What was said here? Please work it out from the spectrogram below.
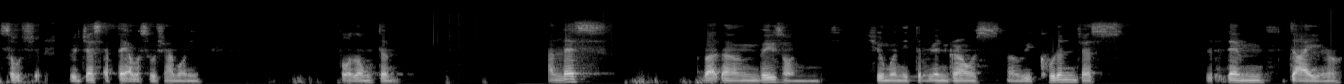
social will just affect our social harmony for long term. Unless but um based on humanitarian grounds, uh, we couldn't just let them die, you know.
